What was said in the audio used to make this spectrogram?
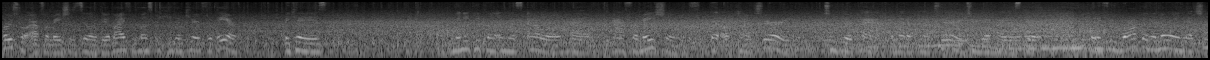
personal affirmations dealing with your life, you must be even careful there because many people in this hour have affirmations that are contrary to your path and that are contrary to your highest good. But if you walk in the knowing that you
